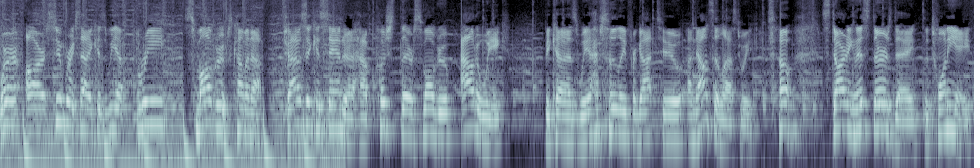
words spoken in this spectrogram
We are super excited because we have three small groups coming up. Travis and Cassandra have pushed their small group out a week because we absolutely forgot to announce it last week. So starting this Thursday, the 28th,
